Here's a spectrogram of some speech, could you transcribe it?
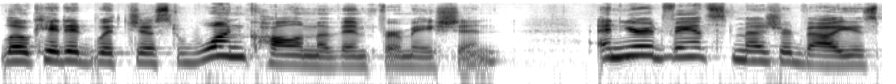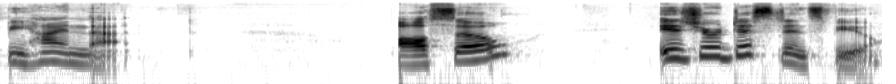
located with just one column of information and your advanced measured values behind that. Also is your distance view,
